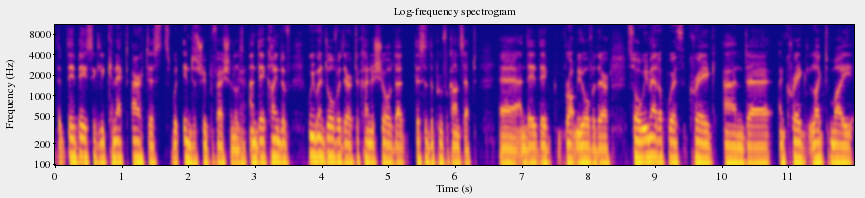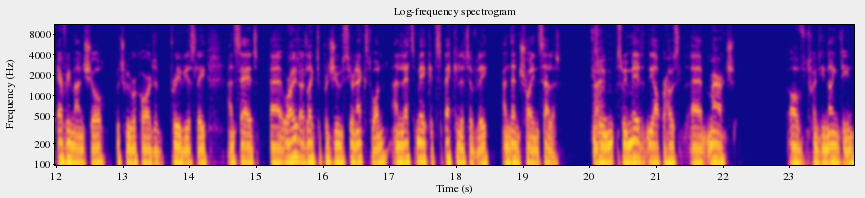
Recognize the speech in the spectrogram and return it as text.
they basically connect artists with industry professionals, and they kind of we went over there to kind of show that this is the proof of concept, uh, and they, they brought me over there. So we met up with Craig, and uh, and Craig liked my Everyman show, which we recorded previously, and said, uh, "Right, I'd like to produce your next one, and let's make it speculatively, and then try and sell it." So we, so we made it in the Opera House uh, March of 2019.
